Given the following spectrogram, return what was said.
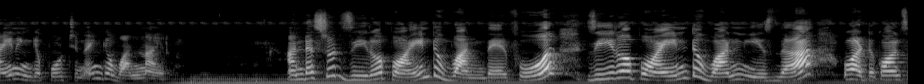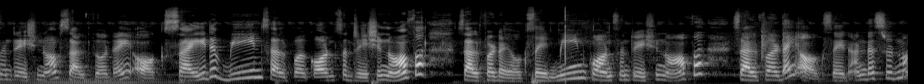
நைன் இங்கே போச்சுன்னா இங்கே ஒன் ஆயிரும். Understood 0.1 therefore 0.1 is the what concentration of sulfur dioxide. Mean sulfur concentration of sulfur dioxide. Mean concentration of sulfur dioxide. Understood ma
